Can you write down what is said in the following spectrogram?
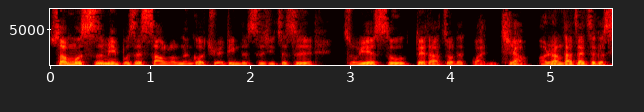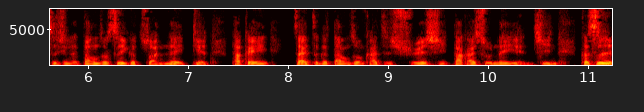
双目失明不是扫罗能够决定的事情，这是主耶稣对他做的管教啊，让他在这个事情的当中是一个转捩点，他可以在这个当中开始学习，打开属内眼睛。可是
